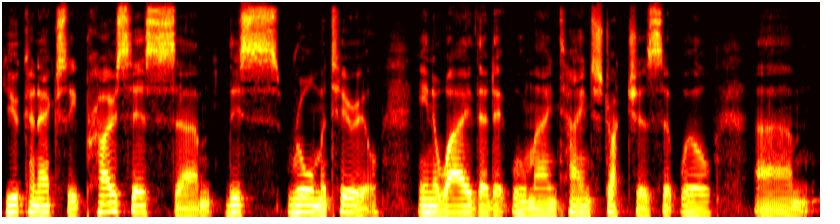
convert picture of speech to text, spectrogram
you can actually process um, this raw material in a way that it will maintain structures that will um,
